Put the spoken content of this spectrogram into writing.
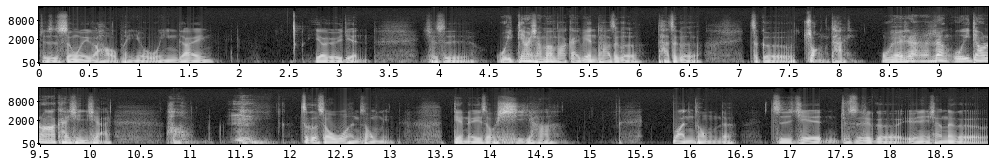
就是身为一个好朋友，我应该 要有一点，就是我一定要想办法改变他这个他这个这个状态，我要让让我一定要让他开心起来。好，这个时候我很聪明，点了一首嘻哈，顽童的，直接就是这个有点像那个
